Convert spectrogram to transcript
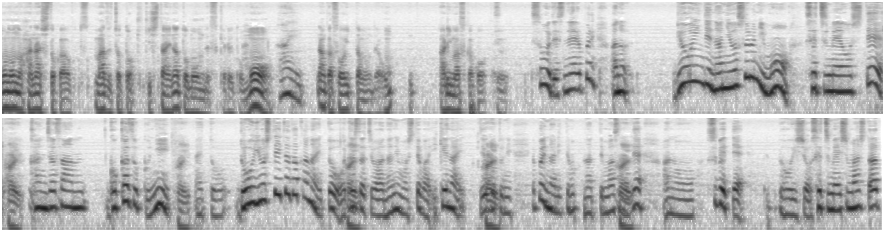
ものの話とかをつまずちょっとお聞きしたいなと思うんですけれどもはい。なんかそういったものでおありますか？こういう。そうですね。やっぱりあの病院で何をするにも説明をしてはい患者さんご家族にはいえっと、同意をしていただかないとはい私たちは何もしてはいけないっていうことにやっぱりなりてなってますので、はあの全て同意書説明しました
